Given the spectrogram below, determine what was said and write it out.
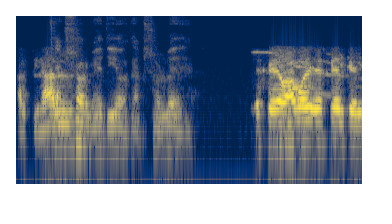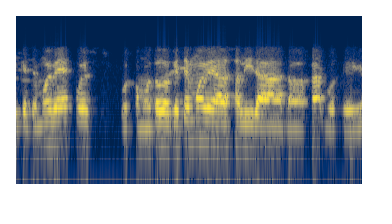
al final... Te absorbe, tío, te absorbe. Es que hago, es que el que, el que te mueve, pues, pues como todo, ¿qué te mueve a salir a trabajar? Pues que,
